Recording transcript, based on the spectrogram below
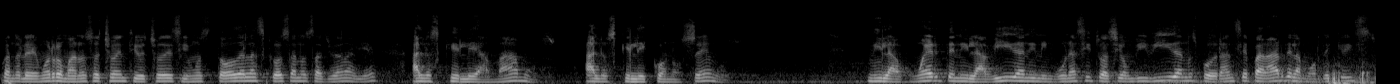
Cuando leemos Romanos 8:28 decimos, todas las cosas nos ayudan a bien a los que le amamos, a los que le conocemos. Ni la muerte, ni la vida, ni ninguna situación vivida nos podrán separar del amor de Cristo.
